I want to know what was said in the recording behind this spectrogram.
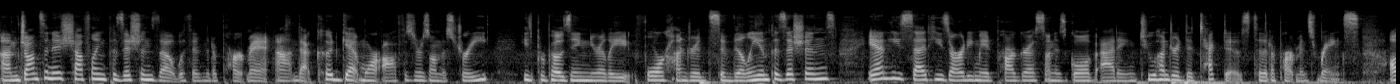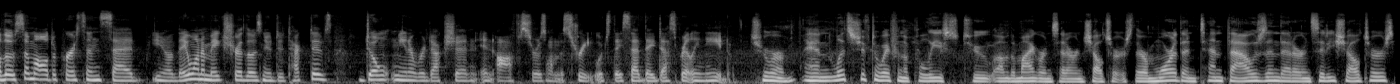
Um, Johnson is shuffling positions though within the department um, that could get more officers on the street. He's proposing nearly 400 civilian positions, and he said he's already made progress on his goal of adding 200 detectives to the department's ranks. Although some alderpersons said, you know, they want to make sure those new detectives don't mean a reduction in officers on the street, which they said they desperately need. Sure. And let's shift away from the police to um, the migrants that are in shelters. There are more than 10,000 that are in city shelters.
